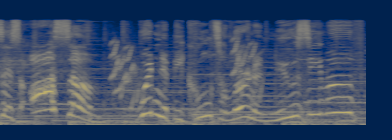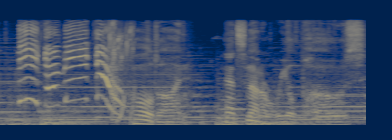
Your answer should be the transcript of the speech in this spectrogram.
This is awesome! Wouldn't it be cool to learn a new Z move? Hold on. That's not a real pose.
